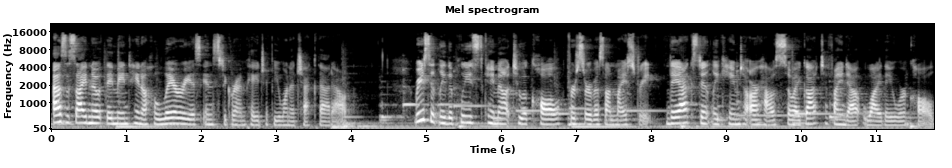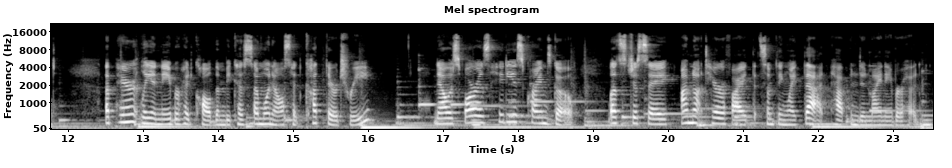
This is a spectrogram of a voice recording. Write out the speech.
As a side note, they maintain a hilarious Instagram page if you want to check that out. Recently, the police came out to a call for service on my street. They accidentally came to our house, so I got to find out why they were called. Apparently, a neighbor had called them because someone else had cut their tree. Now, as far as hideous crimes go, let's just say I'm not terrified that something like that happened in my neighborhood.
